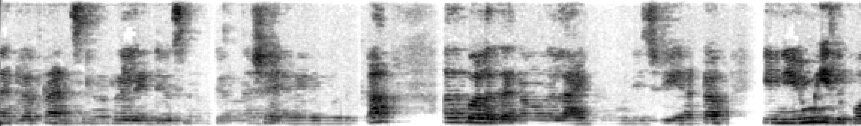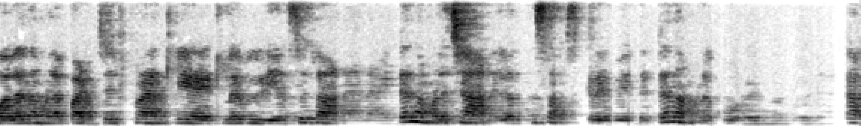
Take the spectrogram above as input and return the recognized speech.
നിങ്ങളുടെ ഫ്രണ്ട്സിനും റിലേറ്റീവ്സിനും ഒക്കെ ഒന്ന് ഷെയർ ചെയ്ത് കൊടുക്കുക. അതുപോലെ തന്നെ ഒന്ന് ലൈക്ക് കൂടി ചെയ്യാം കേട്ടോ ഇനിയും ഇതുപോലെ നമ്മളെ ബഡ്ജറ്റ് ഫ്രണ്ട്ലി ആയിട്ടുള്ള വീഡിയോസ് കാണാനായിട്ട് നമ്മുടെ ചാനൽ ഒന്ന് സബ്സ്ക്രൈബ് ചെയ്തിട്ട് നമ്മളെ കൂടെ ഒന്ന് കൂടാം കേട്ടോ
